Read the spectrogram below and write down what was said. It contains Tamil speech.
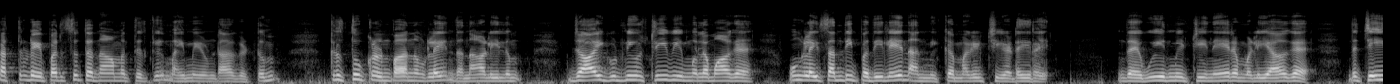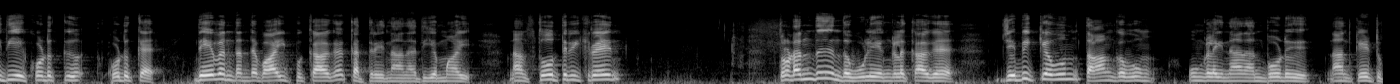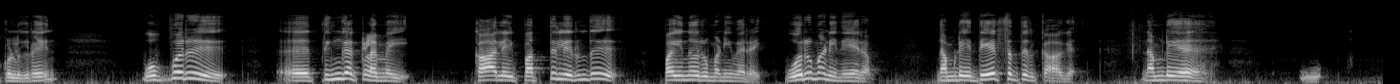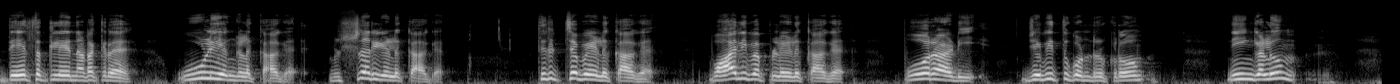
கத்தருடைய பரிசுத்த நாமத்திற்கு மகிமை உண்டாகட்டும் கிறிஸ்துக்கள்பானவர்களே இந்த நாளிலும் ஜாய் குட் நியூஸ் டிவி மூலமாக உங்களை சந்திப்பதிலே நான் மிக்க மகிழ்ச்சி அடைகிறேன். இந்த உயிர்மீட்சி நேரம் வழியாக இந்த செய்தியை கொடுக்க கொடுக்க தேவன் தந்த வாய்ப்புக்காக கத்தரை நான் அதிகமாய் நான் ஸ்தோத்திரிக்கிறேன். தொடர்ந்து இந்த ஊழியங்களுக்காக ஜெபிக்கவும் தாங்கவும் உங்களை நான் அன்போடு நான் கேட்டுக்கொள்கிறேன். ஒவ்வொரு திங்கக்கிழமை திங்கட்கிழமை காலை பத்திலிருந்து பதினோரு மணி வரை ஒரு மணி நேரம் நம்முடைய தேசத்திற்காக நம்முடைய ஊ- தேசத்திலே நடக்கிற ஊழியங்களுக்காக மிஷனரிகளுக்காக திருச்சபைகளுக்காக வாலிப பிள்ளைகளுக்காக போராடி ஜெபித்து கொண்டிருக்கிறோம். நீங்களும்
